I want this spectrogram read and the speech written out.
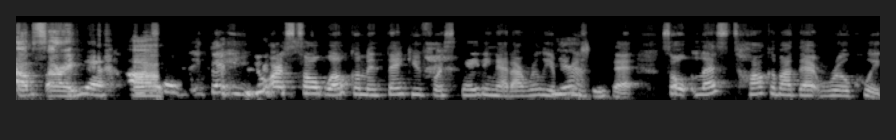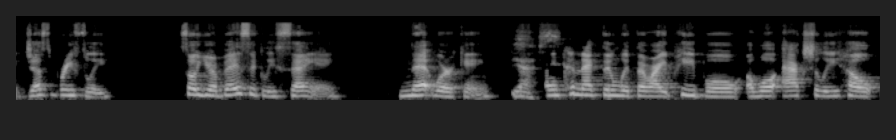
I'm sorry. Yeah. Um, thank you. You are so welcome and thank you for stating that. I really appreciate yeah. that. So let's talk about that real quick, just briefly. So you're basically saying networking yes and connecting with the right people uh, will actually help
